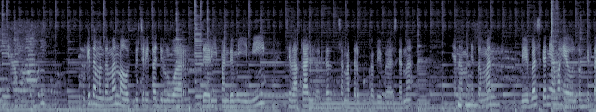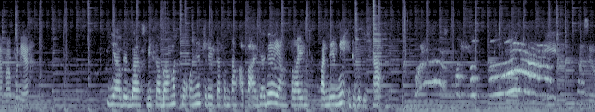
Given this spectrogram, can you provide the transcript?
Ya, mungkin teman-teman mau bercerita di luar dari pandemi ini silakan. Gitu kita sangat terbuka bebas. Karena yang namanya teman bebas kan ya mah ya untuk cerita apa pun ya. Iya bebas. Bisa banget. Pokoknya cerita tentang apa aja deh yang selain pandemi juga bisa. Nanti hasil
